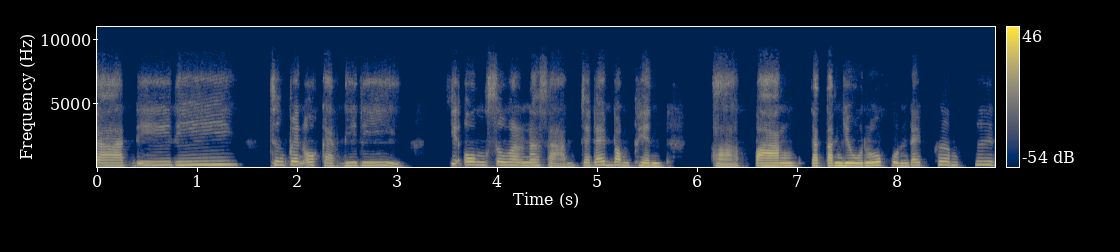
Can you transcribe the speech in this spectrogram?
กาสดีๆ จึงเป็นโอกาสดีๆ ที่องค์สุวรรณสามจะได้บำเพ็ญอ่า ปางกตัญญูรู้คุณได้เพิ่มขึ้น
